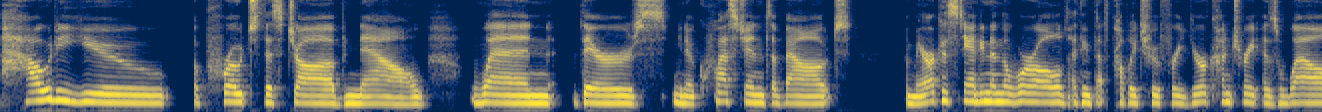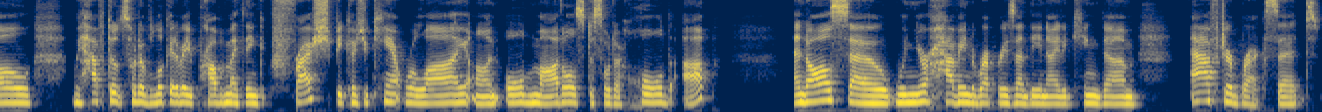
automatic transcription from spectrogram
How do you approach this job now when there's, you know, questions about America's standing in the world. I think that's probably true for your country as well. We have to sort of look at every problem, I think, fresh because you can't rely on old models to sort of hold up. And also, when you're having to represent the United Kingdom after Brexit,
